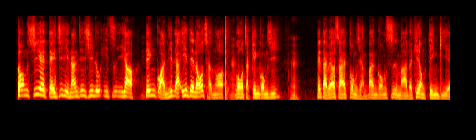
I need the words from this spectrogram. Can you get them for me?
公司的地址是南京西路一至一号，顶管迄个迄个楼层哦，五十间公司，嗯迄代表啥？共享办公室嘛，就去用登记的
